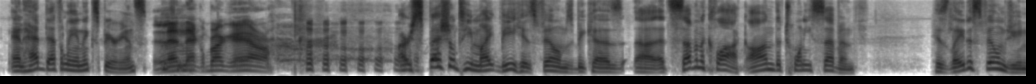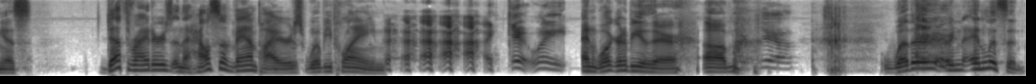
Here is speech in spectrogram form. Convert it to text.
and had definitely an experience. Our specialty might be his films because uh, at seven o'clock on the twenty seventh, his latest film genius, Death Riders and the House of Vampires, will be playing, I can't wait. and we're going to be there. Um, Yeah. whether and, and listen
